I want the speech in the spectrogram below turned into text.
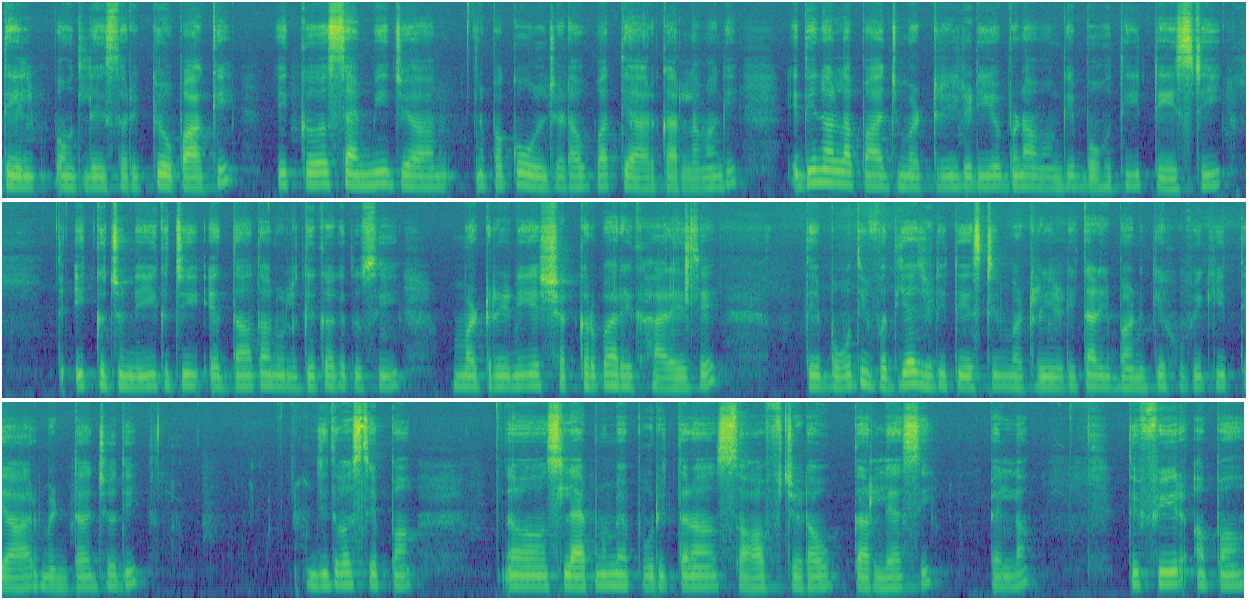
ਤੇਲ ਮਤਲਬ ਸੌਰੀ ਘਿਓ ਪਾ ਕੇ ਇੱਕ ਸੈਮੀ ਜਿਹਾ ਆਪਾਂ ਘੋਲ ਜਿਹੜਾ ਉਹ ਆਪਾਂ ਤਿਆਰ ਕਰ ਲਵਾਂਗੇ। ਇਹਦੇ ਨਾਲ ਆਪਾਂ ਅੱਜ ਮਟਰੀ ਜਿਹੜੀ ਉਹ ਬਣਾਵਾਂਗੇ, ਬਹੁਤ ਹੀ ਟੇਸਟੀ ਤੇ ਇੱਕ ਯੂਨੀਕ ਜੀ ਇਦਾਂ ਤੁਹਾਨੂੰ ਲੱਗੇਗਾ ਕਿ ਤੁਸੀਂ ਮਟਰੀ ਨਹੀਂ ਇਹ ਸ਼ੱਕਰ ਭਾਰੇ ਖਾ ਰਹੇ ਜੇ। ਤੇ ਬਹੁਤ ਹੀ ਵਧੀਆ ਜਿਹੜੀ ਟੇਸਟੀ ਮਟਰੀ ਜਿਹੜੀ ਤੁਹਾਡੀ ਬਣ ਕੇ ਹੋਵੇਗੀ, ਤਿਆਰ ਮਿੰਟਾਂ 'ਚ ਉਹਦੀ। ਜਿਹਦੇ ਵਾਸਤੇ ਆਪਾਂ ਸਲੈਬ ਨੂੰ ਮੈਂ ਪੂਰੀ ਤਰ੍ਹਾਂ ਸਾਫ਼ ਜਿਹੜਾ ਉਹ ਕਰ ਲਿਆ ਸੀ ਪਹਿਲਾਂ। ਤੇ ਫਿਰ ਆਪਾਂ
